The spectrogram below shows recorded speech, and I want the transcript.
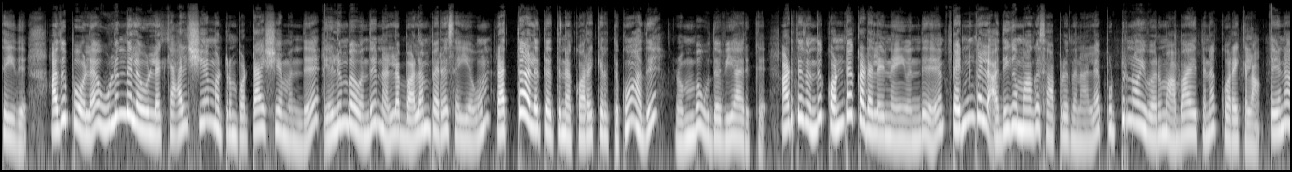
செய்யுது அதுபோல் உளுந்தில் உள்ள கால்சியம் மற்றும் பொட்டாசியம் வந்து எலும்பை வந்து நல்ல பலம் பெற செய்யவும் ரத்த அழுத்தத்தினை குறைக்கிறதுக்கும் அது ரொம்ப உதவியாக இருக்குது அடுத்தது வந்து கொண்டக்கடலை எண்ணெய் வந்து பெண்கள் அதிகமாக சாப்பிட்றதுனால புற்றுநோய் வரும் அபாயத்தினை குறைக்கலாம். ஏன்னா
